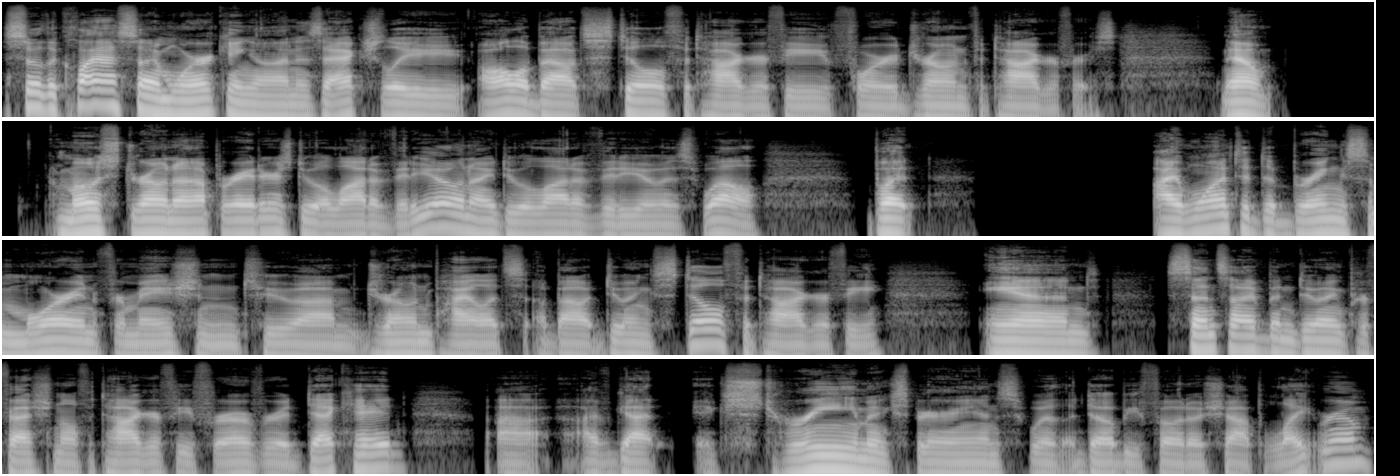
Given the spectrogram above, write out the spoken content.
So, the class I'm working on is actually all about still photography for drone photographers. Now, most drone operators do a lot of video, and I do a lot of video as well. But I wanted to bring some more information to um, drone pilots about doing still photography. And since I've been doing professional photography for over a decade, uh, I've got extreme experience with Adobe Photoshop Lightroom,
